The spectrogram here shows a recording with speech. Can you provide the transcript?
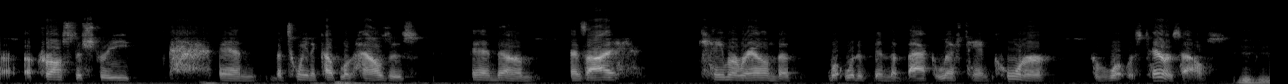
uh, across the street and between a couple of houses, and um, as I came around the what would have been the back left hand corner of what was Tara's house, Mm-hmm.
